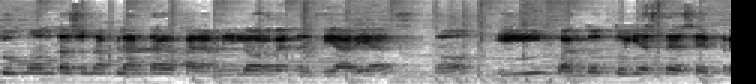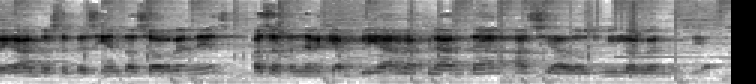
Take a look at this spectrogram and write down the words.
Tú montas una planta para mil órdenes diarias, ¿no? Y cuando tú ya estés entregando 700 órdenes, vas a tener que ampliar la planta hacia 2000 órdenes diarias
